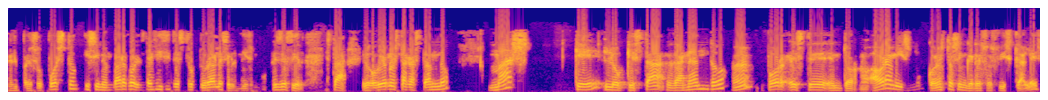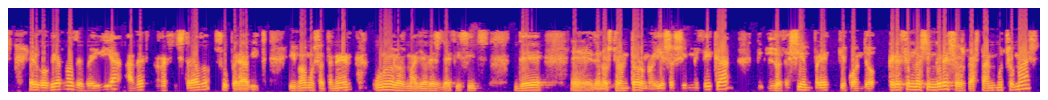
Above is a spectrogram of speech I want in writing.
en el presupuesto y sin embargo el déficit estructural es el mismo. Es decir, está, el gobierno está gastando más que lo que está ganando ¿eh? por este entorno. Ahora mismo, con estos ingresos fiscales, el gobierno debería haber registrado superávit y vamos a tener uno de los mayores déficits de, eh, de nuestro entorno. Y eso significa lo de siempre, que cuando crecen los ingresos gastan mucho más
